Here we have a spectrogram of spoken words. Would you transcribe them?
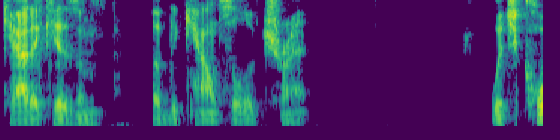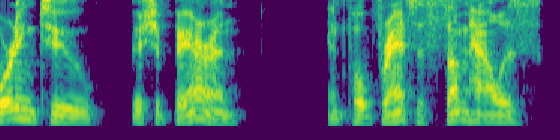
Catechism of the Council of Trent, which, according to Bishop Barron and Pope Francis, somehow is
